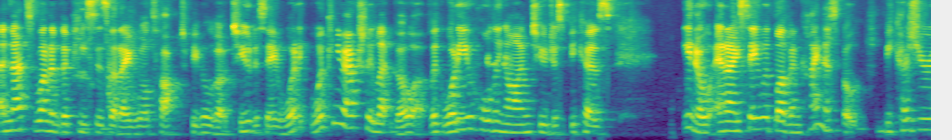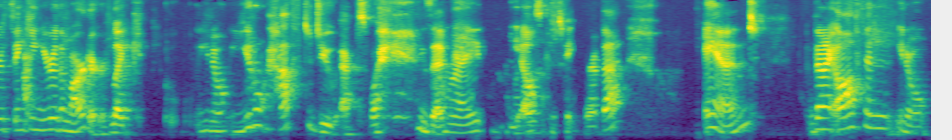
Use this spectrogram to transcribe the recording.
And that's one of the pieces that I will talk to people about too to say what what can you actually let go of? Like what are you holding on to just because you know, and I say with love and kindness, but because you're thinking you're the martyr. Like you know, you don't have to do X, Y, and Z. Right? Somebody else can take care of that. And then I often, you know,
